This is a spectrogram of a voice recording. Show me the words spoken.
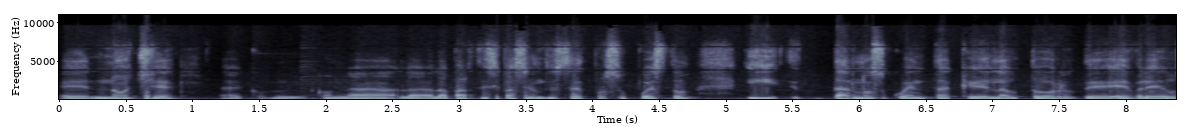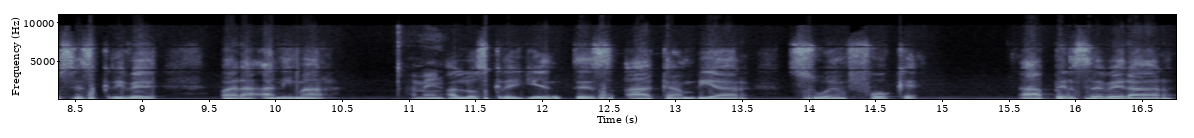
eh, noche. Eh, con, con la, la- la participación de usted, por supuesto, y darnos cuenta que el autor de Hebreos escribe para animar Amén. a los creyentes a cambiar su enfoque, a perseverar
